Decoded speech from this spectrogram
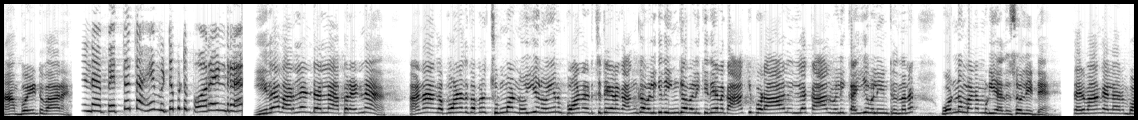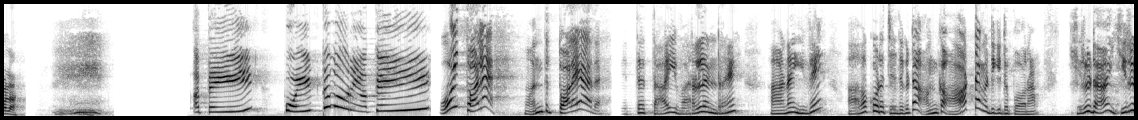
நான் போயிட்டு வரேன். பெத்த தாயை விட்டுவிட்டு போறேன்ற? நீ தான் வரலன்ட்டல்ல அப்புறம் என்ன? ஆனா அங்க போனதுக்கு அப்புறம் சும்மா நொய்யு நொய்யுன்னு போன் அடிச்சுட்டு எனக்கு அங்க வலிக்குது இங்க வலிக்குது எனக்கு ஆக்கி போட ஆள் இல்ல கால் வலி கை வலின்ட்டு இருந்தேன்னா ஒண்ணும் பண்ண முடியாது சொல்லிட்டேன். சரி வாங்க எல்லாரும் போலாம். அத்தை போயிட்டு வரேன் அத்தை. போய் தொலை வந்து தொலையாத. பெத்த தாய் வரலன்றேன் ஆனா இவன் அவ கூட சேர்ந்துக்கிட்டு அங்க ஆட்டம் கட்டிக்கிட்டு போறான். இருடா இரு.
